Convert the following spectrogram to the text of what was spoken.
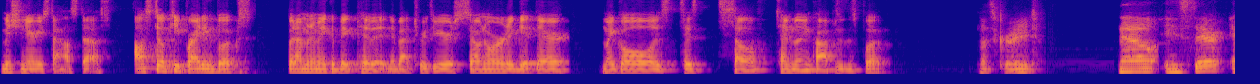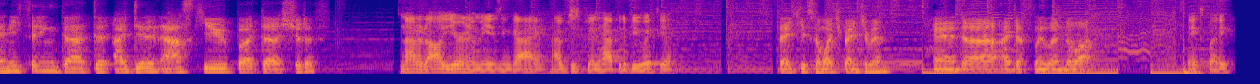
missionary style stuff. I'll still keep writing books, but I'm going to make a big pivot in about two or three years. So in order to get there, my goal is to sell 10 million copies of this book. That's great. Now, is there anything that uh, I didn't ask you but uh, should have? Not at all. You're an amazing guy. I've just been happy to be with you. Thank you so much, Benjamin. And uh, I definitely learned a lot. Thanks, buddy.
